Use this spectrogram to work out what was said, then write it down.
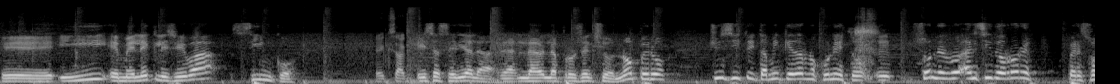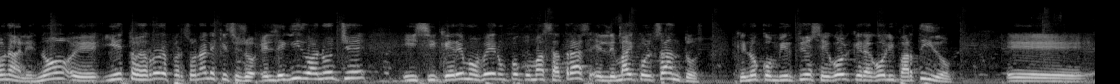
Eh, y Emelec le lleva 5. Exacto. Esa sería la, la- la- la proyección, ¿no? Pero yo insisto y también quedarnos con esto, eh, son han sido errores personales, ¿no? Eh, y estos errores personales, qué sé yo, el de Guido anoche y si queremos ver un poco más atrás, el de Michael Santos, que no convirtió ese gol que era gol y partido, Eh,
